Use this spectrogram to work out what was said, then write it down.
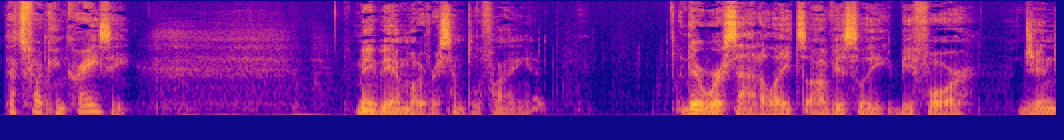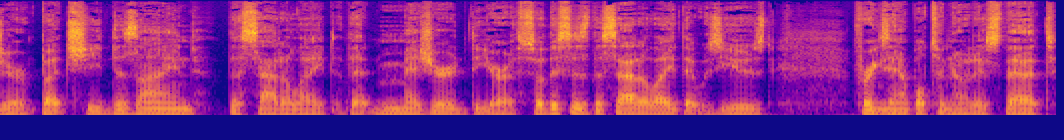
That's fucking crazy. Maybe I'm oversimplifying it. There were satellites, obviously, before Ginger, but she designed the satellite that measured the Earth. So, this is the satellite that was used, for example, to notice that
